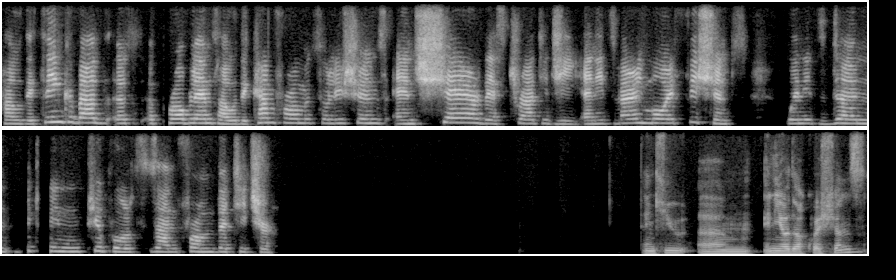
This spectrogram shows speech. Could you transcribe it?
how they think about uh, problems, how they come from solutions, and share their strategy. And it's very more efficient when it's done between pupils than from the teacher. Thank you. Um, any other questions?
